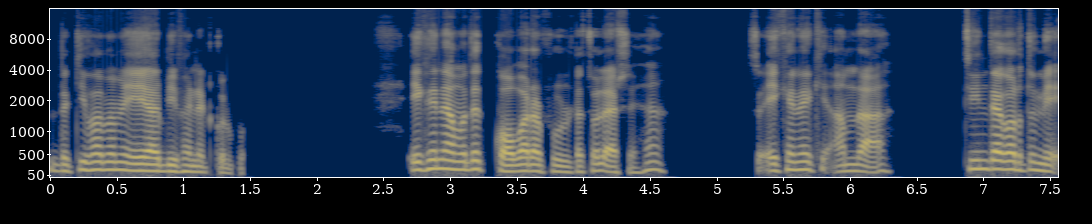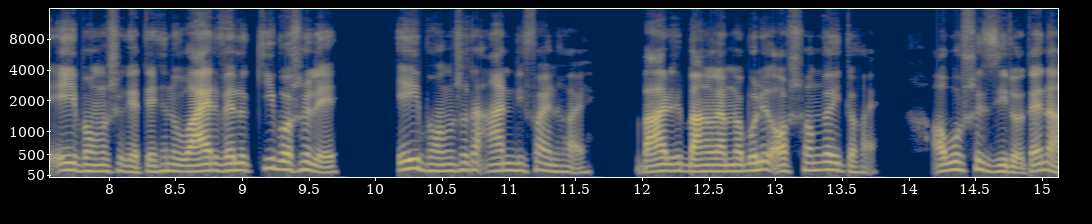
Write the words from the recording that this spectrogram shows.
তো কীভাবে আমি এ আর বি ফাইন্ড আউট করব? এখানে আমাদের কভার আর ফুলটা চলে আসে হ্যাঁ? তো এখানে আমরা চিন্তা করো তুমি এই ভগ্নাংশ ক্ষেত্রে, এখানে ওয়াইয়ের ভ্যালু কি বসলে এই ভগ্নাংশটা আনডিফাইন হয় বা বাংলা আমরা বলি অসংজ্ঞায়িত হয়। অবশ্যই জিরো তাই না?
